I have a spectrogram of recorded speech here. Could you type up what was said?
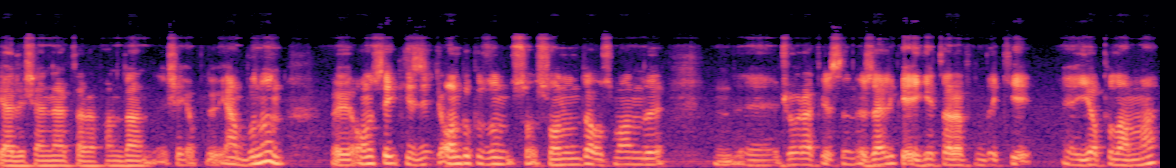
yerleşenler tarafından şey yapılıyor. Yani bunun 18. 19'un sonunda Osmanlı e, coğrafyasının özellikle Ege tarafındaki e, yapılanma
